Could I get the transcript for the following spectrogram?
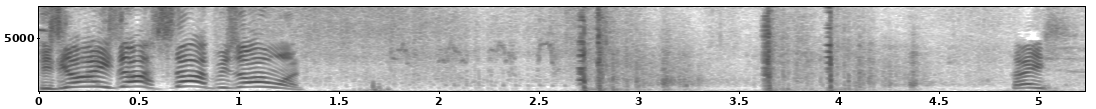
He's got, he's not, stop, he's on one. Nice.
